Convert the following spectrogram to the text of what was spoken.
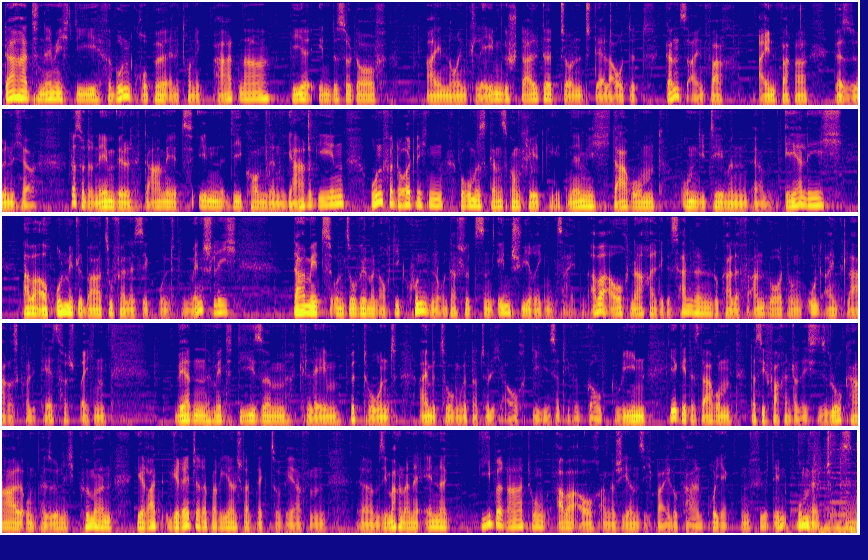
Da hat nämlich die Verbundgruppe Electronic Partner hier in Düsseldorf einen neuen Claim gestaltet und der lautet ganz einfach, einfacher, persönlicher. Das Unternehmen will damit in die kommenden Jahre gehen und verdeutlichen, worum es ganz konkret geht, nämlich darum, um die Themen ähm, ehrlich, aber auch unmittelbar, zuverlässig und menschlich. Damit und so will man auch die Kunden unterstützen in schwierigen Zeiten. Aber auch nachhaltiges Handeln, lokale Verantwortung und ein klares Qualitätsversprechen werden mit diesem Claim betont. Einbezogen wird natürlich auch die Initiative Go Green. Hier geht es darum, dass die Fachhändler sich lokal und persönlich kümmern, Geräte reparieren statt wegzuwerfen. Ähm, sie machen eine Energieberatung, aber auch engagieren sich bei lokalen Projekten für den Umweltschutz.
